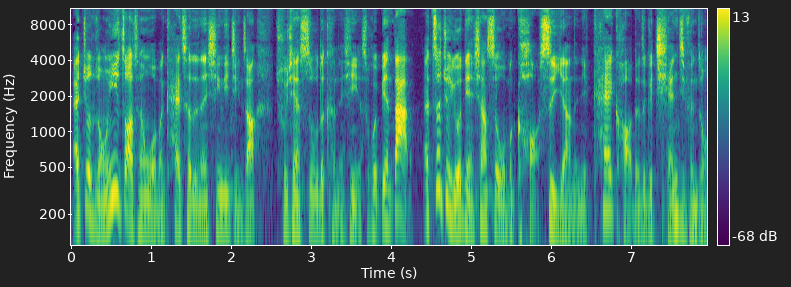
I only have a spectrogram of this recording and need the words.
哎，就容易造成我们开车的人心理紧张，出现失误的可能性也是会变大的。哎，这就有点像是我们考试一样的，你开考的这个前几分钟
